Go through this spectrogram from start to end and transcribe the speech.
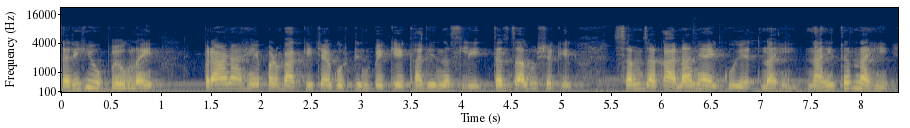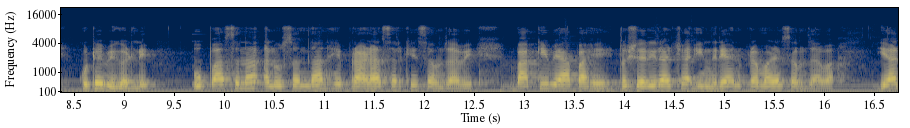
तरीही उपयोग नाही. प्राण आहे पण बाकीच्या गोष्टींपैकी एखादी नसली तर चालू शकेल. समजा कानाने ऐकू येत नाही नाही तर नाही कुठे बिघडले? उपासना अनुसंधान हे प्राणासारखे समजावे. बाकी व्याप आहे तो शरीराच्या इंद्रियांप्रमाणे समजावा. यात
